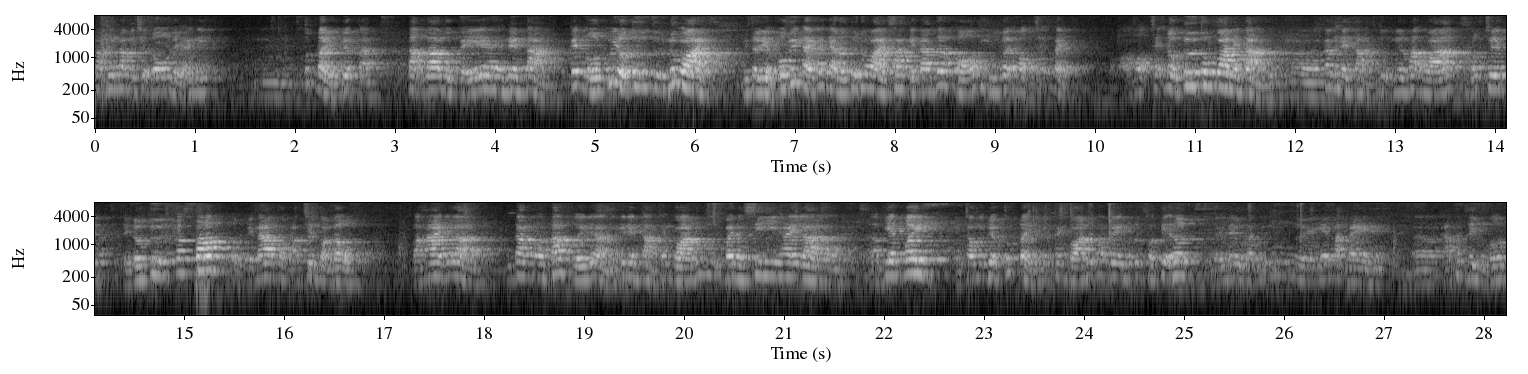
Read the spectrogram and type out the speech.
là hơn 50 triệu đô để anh ấy thúc đẩy việc là tạo ra một cái nền tảng kết nối quỹ đầu tư từ nước ngoài. Vì thời điểm covid này các nhà đầu tư nước ngoài sang Việt Nam rất là khó thì như vậy họ sẽ phải họ sẽ đầu tư thông qua nền tảng các nền tảng ví dụ như mạng hóa blockchain để đầu tư cho các startup ở Việt Nam hoặc là trên toàn cầu và hai nữa là cũng đang hợp tác với cả những cái nền tảng thanh toán Binance hay là à, VNPay để trong cái việc thúc đẩy việc thanh toán giữa các bên nó được thuận tiện hơn. Đấy đều là những người anh em bạn bè à, khá thân tình của tôi.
